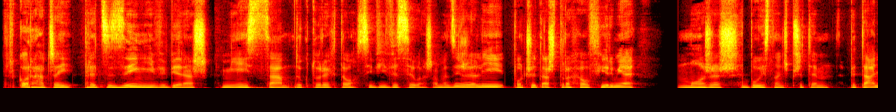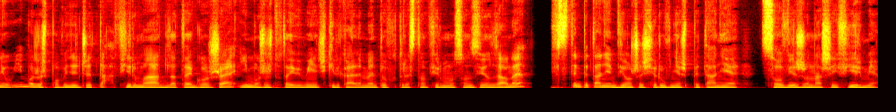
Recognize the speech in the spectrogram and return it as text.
tylko raczej precyzyjniej wybierasz miejsca, do których to CV wysyłasz. A więc jeżeli poczytasz trochę o firmie, możesz błysnąć przy tym pytaniu i możesz powiedzieć, że ta firma dlatego, że i możesz tutaj wymienić kilka elementów, które z tą firmą są związane. Z tym pytaniem wiąże się również pytanie, co wiesz o naszej firmie.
